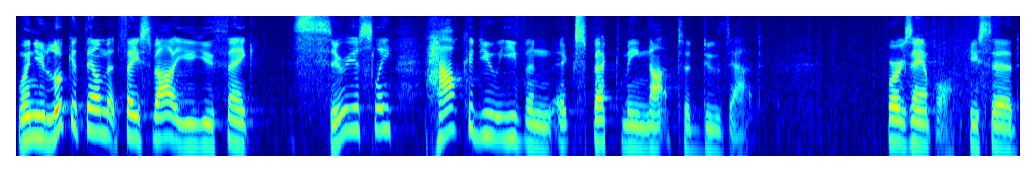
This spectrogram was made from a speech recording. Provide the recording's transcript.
when you look at them at face value, you think, seriously? How could you even expect me not to do that? For example, he said,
